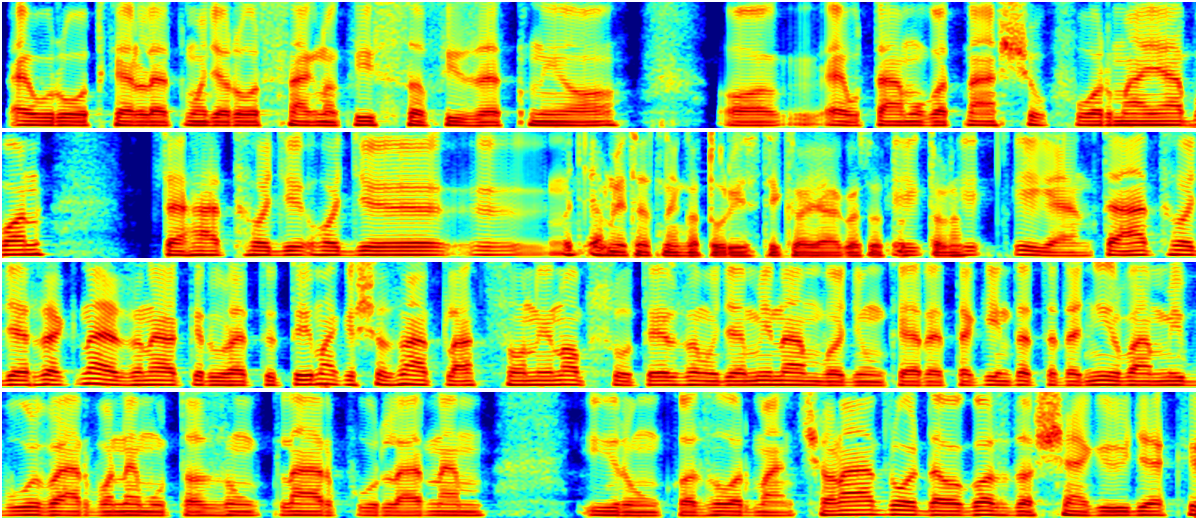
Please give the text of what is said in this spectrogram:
eurót kellett Magyarországnak visszafizetni a, a EU támogatások formájában. Tehát, hogy... Hogy, hogy említhetnénk a turisztikai ágazatot talán. Igen, tehát, hogy ezek nehezen elkerülhető témák, és az átlátszón én abszolút érzem, hogy mi nem vagyunk erre tekintettel, de nyilván mi bulvárban nem utazunk, lárpurlár nem írunk az Orbán családról, de a gazdasági ügyek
